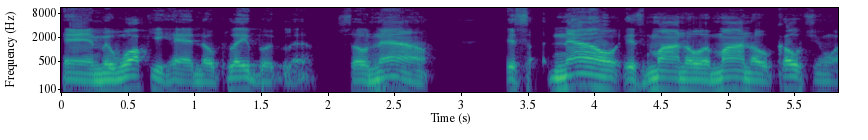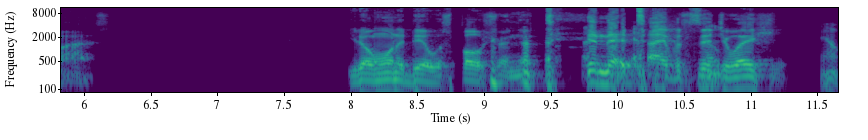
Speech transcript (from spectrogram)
and Milwaukee had no playbook left. So now it's now it's mono and mono coaching wise. You don't want to deal with Spoelstra in that, in that type of situation. Yeah.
